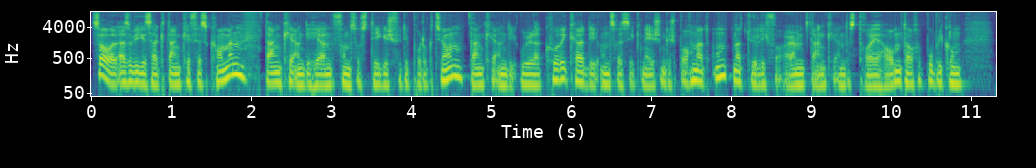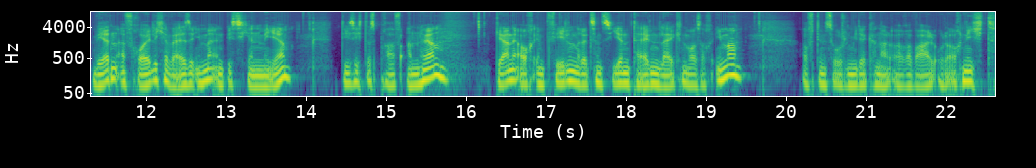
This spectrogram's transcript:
So, also wie gesagt, danke fürs Kommen. Danke an die Herren von Sostegisch für die Produktion. Danke an die Ulla Kurika, die unsere Signation gesprochen hat. Und natürlich vor allem danke an das treue Haubentaucher-Publikum. Werden erfreulicherweise immer ein bisschen mehr, die sich das brav anhören. Gerne auch empfehlen, rezensieren, teilen, liken, was auch immer. Auf dem Social-Media-Kanal eurer Wahl oder auch nicht.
